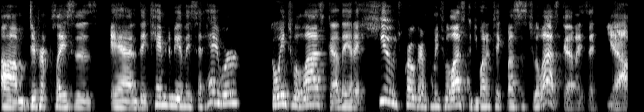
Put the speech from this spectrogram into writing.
um, different places, and they came to me and they said, "Hey, we're going to Alaska." They had a huge program coming to Alaska. Do you want to take buses to Alaska? And I said, "Yeah."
